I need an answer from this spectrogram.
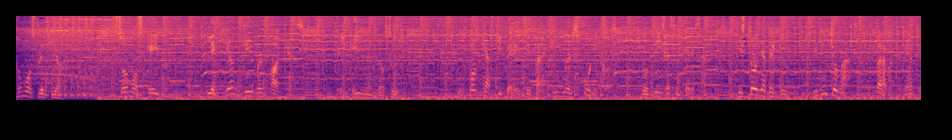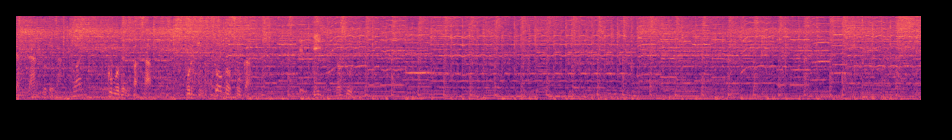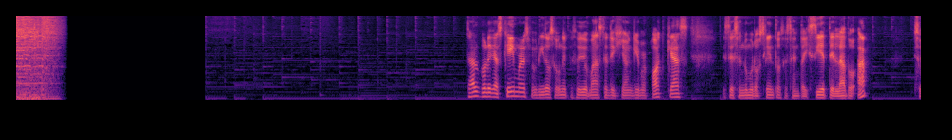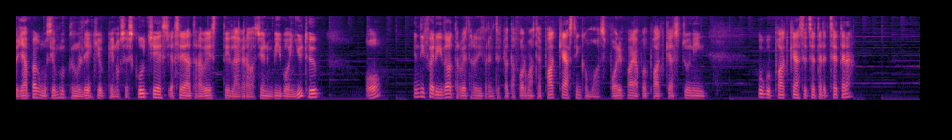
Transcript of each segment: Somos Legión. Somos Gamer. Legión Gamer Podcast. El gaming nos une. Un podcast diferente para gamers únicos. Noticias interesantes. Historia del gaming y mucho más para mantenerte al tanto del actual como del pasado. Porque todos jugamos. El gaming nos une. Tal, colegas gamers? Bienvenidos a un episodio más de Legion Gamer Podcast. Este es el número 167, lado A. Soy Yapa, como siempre, un privilegio que nos escuches, ya sea a través de la grabación en vivo en YouTube o en diferido a través de las diferentes plataformas de podcasting como Spotify, Apple Podcast, Tuning, Google Podcast, etcétera, etcétera.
